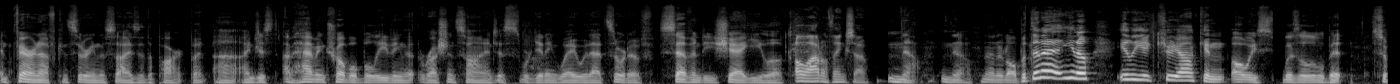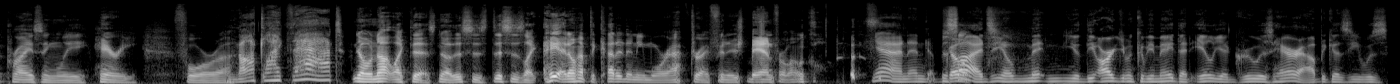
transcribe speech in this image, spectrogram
And fair enough considering the size of the part, but uh, I just I'm having trouble believing that Russian scientists were getting away with that sort of 70s shaggy look. Oh, I don't think so. No, no, not at all. But then uh, you know, Ilya Kuryakin always was a little bit surprisingly hairy for uh, Not like that. no, not like this. No, this is this is like, hey, I don't have to cut it anymore after I finished Band from Uncle. Yeah, and, and besides, you know, ma- you, the argument could be made that Ilya grew his hair out because he was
